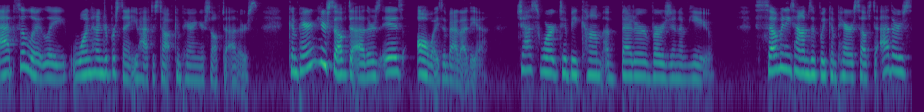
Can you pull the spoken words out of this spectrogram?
absolutely 100% you have to stop comparing yourself to others. Comparing yourself to others is always a bad idea. Just work to become a better version of you. So many times, if we compare ourselves to others,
